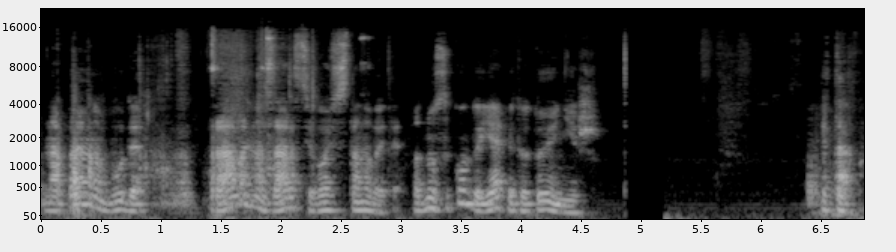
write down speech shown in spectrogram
Напевно, буде правильно зараз його встановити. Одну секунду я підготую ніж. І так,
